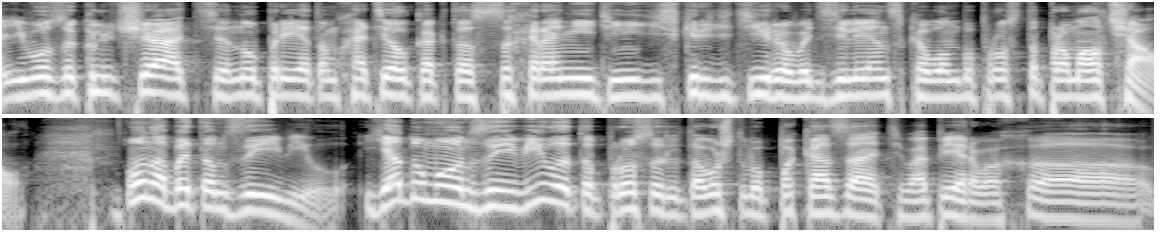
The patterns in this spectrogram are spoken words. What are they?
его заключать, но при этом хотел как-то сохранить и не дискредитировать Зеленского, он бы просто промолчал. Он об этом заявил. Я думаю, он заявил это просто для того, чтобы показать, во-первых, а,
